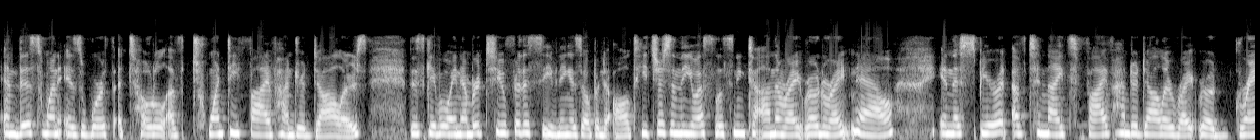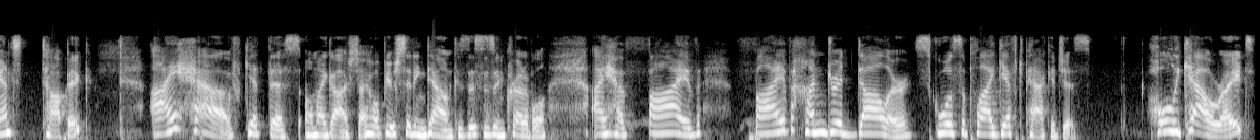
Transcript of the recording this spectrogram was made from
and this one is worth a total of twenty five hundred dollars. This giveaway number two for this evening is open to all teachers in the U.S. listening to On the Right Road right now. In the spirit of tonight's five hundred dollar Right Road grant topic. I have, get this, oh my gosh, I hope you're sitting down because this is incredible. I have five $500 school supply gift packages. Holy cow, right?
